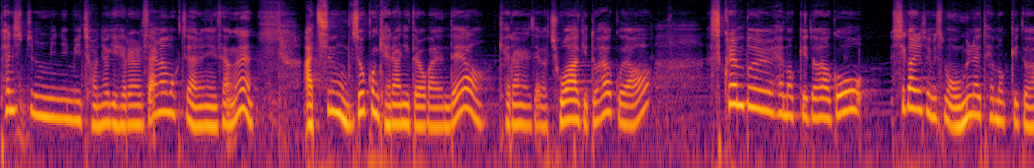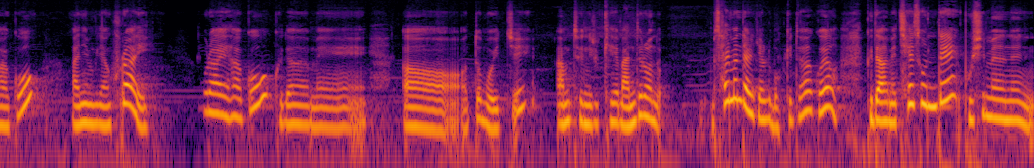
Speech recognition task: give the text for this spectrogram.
편집주님이 저녁에 계란을 삶아 먹지 않은 이상은 아침은 무조건 계란이 들어가는데요. 계란을 제가 좋아하기도 하고요. 스크램블 해 먹기도 하고 시간이 좀 있으면 오믈렛 해 먹기도 하고 아니면 그냥 후라이 후라이 하고 그다음에 어 또 뭐 있지? 아무튼 이렇게 만들어 삶은 달걀로 먹기도 하고요. 그 다음에 채소인데 보시면은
